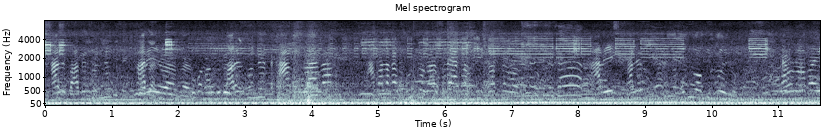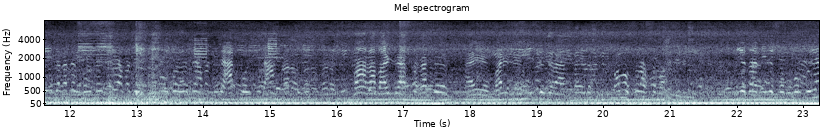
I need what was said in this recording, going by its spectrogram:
খাল বাঁধের জন্য আর বাড়ির জন্য ধান তোলা আমার এলাকার ফুটো গাছগুলো এক লাখ। আর এই খালের অতি প্রয়োজন। কারণ আমরা এই জায়গাতে বলতে আমাদের আমরা নিজে হাট করছি, ধান বা বাড়ির রাস্তাঘাটে বাড়ির নিজেদের রাস্তা এটা সমস্ত রাস্তা বন্ধ দিয়ে তার নিজস্ব গোবর করে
